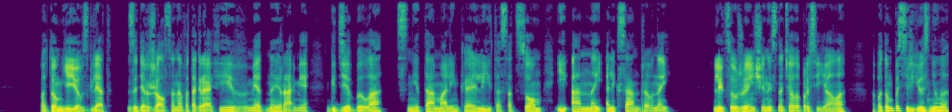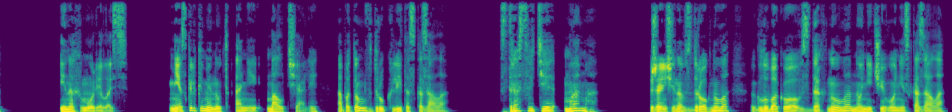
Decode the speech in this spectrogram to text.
Потом ее взгляд задержался на фотографии в медной раме, где была снята маленькая Лита с отцом и Анной Александровной. Лицо женщины сначала просияло, а потом посерьезнело и нахмурилось. Несколько минут они молчали, а потом вдруг Лита сказала «Здравствуйте, мама». Женщина вздрогнула, глубоко вздохнула, но ничего не сказала.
